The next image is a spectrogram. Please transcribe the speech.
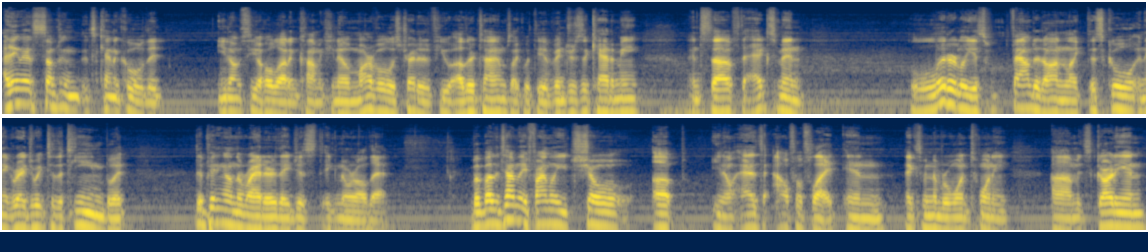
I think that's something that's kind of cool that you don't see a whole lot in comics. You know, Marvel has tried it a few other times, like with the Avengers Academy and stuff. The X Men literally is founded on like the school and they graduate to the team, but depending on the writer, they just ignore all that. But by the time they finally show up, you know, as Alpha Flight in X Men number 120, um, it's Guardian,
